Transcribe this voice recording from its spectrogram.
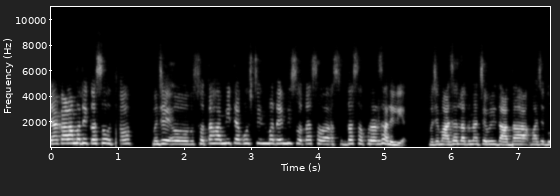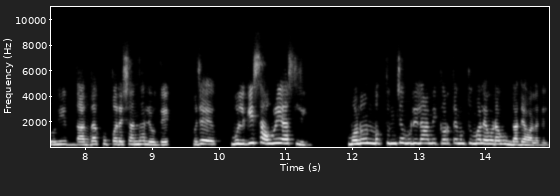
त्या काळामध्ये कसं होतं म्हणजे स्वतः मी त्या गोष्टींमध्ये मी स्वतः सुद्धा सफरर झालेली आहे. म्हणजे माझ्या लग्नाच्या वेळी दादा माझे दोन्ही दादा खूप परेशान झाले होते. म्हणजे मुलगी सावळी असली म्हणून मग तुमच्या मुलीला आम्ही करतोय मग तुम्हाला एवढा हुंडा द्यावा लागेल.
